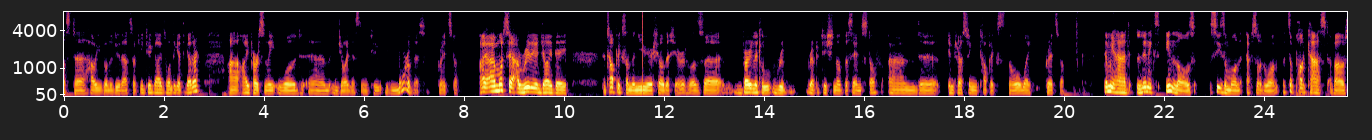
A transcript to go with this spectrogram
as to how you're going to do that. So if you two guys want to get together, uh, I personally would um, enjoy listening to even more of this. Great stuff. I, I, must say I really enjoyed the the topics on the New Year show this year. It was uh, very little re- repetition of the same stuff and uh, interesting topics the whole way. Great stuff. Then we had Linux in-laws season one, episode one. It's a podcast about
